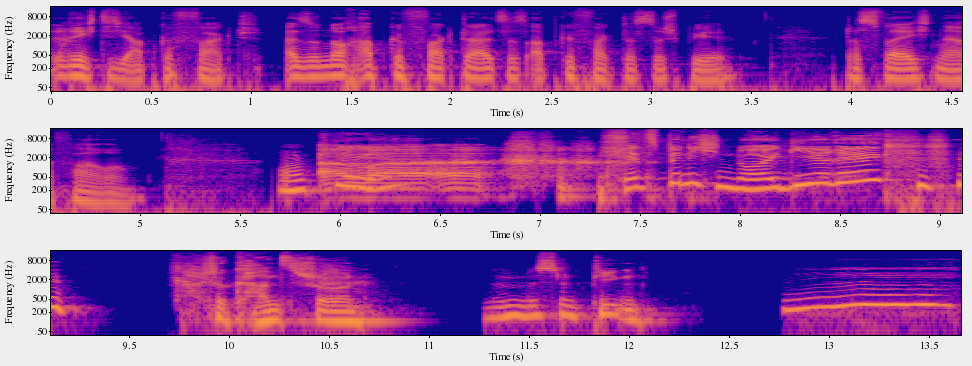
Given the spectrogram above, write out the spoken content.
richtig abgefuckt. Also noch abgefuckter als das abgefuckteste Spiel. Das war echt eine Erfahrung. Okay. Aber äh, Jetzt bin ich neugierig. Du kannst schon. Ein bisschen pieken. Hm.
